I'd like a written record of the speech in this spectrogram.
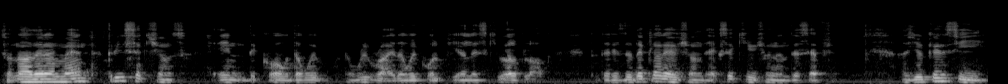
So now there are main three sections in the code that we, that we write that we call PLSQL block. There is the declaration, the execution, and the exception. As you can see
